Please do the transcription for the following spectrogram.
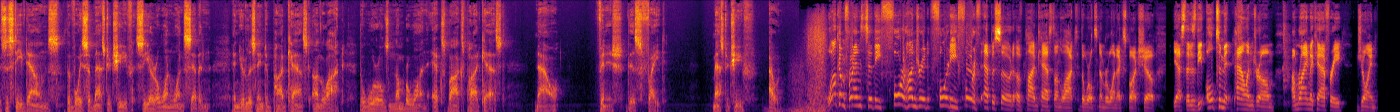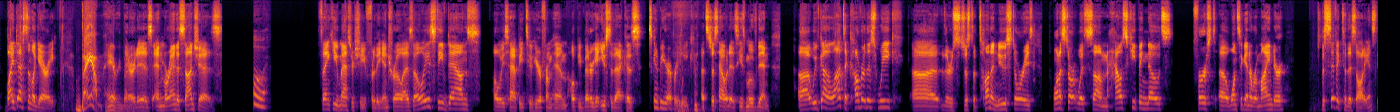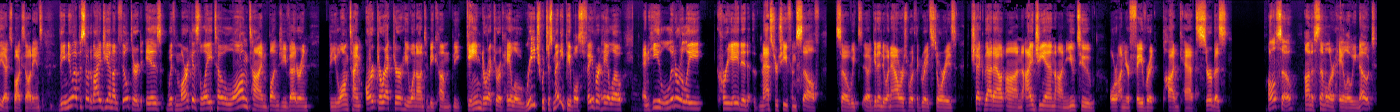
This is Steve Downes, the voice of Master Chief, Sierra 117, and you're listening to Podcast Unlocked, the world's number one Xbox podcast. Now, finish this fight. Master Chief, out. Welcome, friends, to the 444th episode of Podcast Unlocked, the world's number one Xbox show. Yes, that is the ultimate palindrome. I'm Ryan McCaffrey joined by Destin Legarie. Bam! Hey, everybody. There it is. And Miranda Sanchez. Oh. Thank you, Master Chief, for the intro. As always, Steve Downes, always happy to hear from him. Hope you better get used to that because he's going to be here every week. That's just how it is. He's moved in. Uh, we've got a lot to cover this week. Uh, there's just a ton of news stories. I want to start with some housekeeping notes. First, uh, once again, a reminder specific to this audience, the Xbox audience. The new episode of IGN Unfiltered is with Marcus Lehto, longtime Bungie veteran, the longtime art director. He went on to become the game director of Halo Reach, which is many people's favorite Halo. And he literally created Master Chief himself. So we uh, get into an hour's worth of great stories. Check that out on IGN, on YouTube, or on your favorite podcast service. Also, on a similar Halo note,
